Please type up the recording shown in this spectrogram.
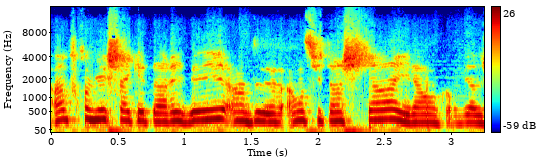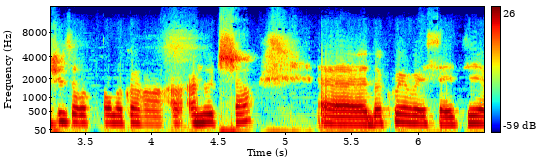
un premier chat qui est arrivé, un ensuite un chien et là, on vient juste de reprendre encore un, un autre chat. Euh, donc, ouais, ouais, ça a été.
